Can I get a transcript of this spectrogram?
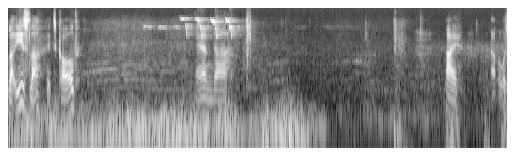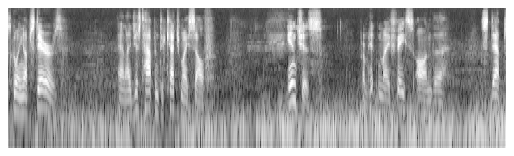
La Isla, it's called, and uh, I was going upstairs and I just happened to catch myself inches from hitting my face on the steps.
